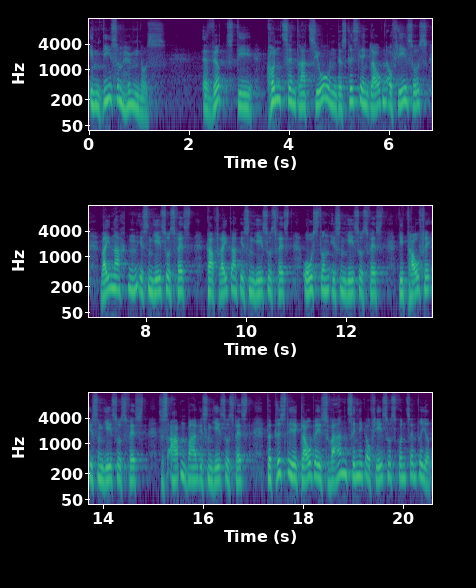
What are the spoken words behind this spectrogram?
in diesem Hymnus wird die Konzentration des christlichen Glaubens auf Jesus. Weihnachten ist ein Jesusfest, Karfreitag ist ein Jesusfest, Ostern ist ein Jesusfest, die Taufe ist ein Jesusfest, das Abendmahl ist ein Jesusfest. Der christliche Glaube ist wahnsinnig auf Jesus konzentriert.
